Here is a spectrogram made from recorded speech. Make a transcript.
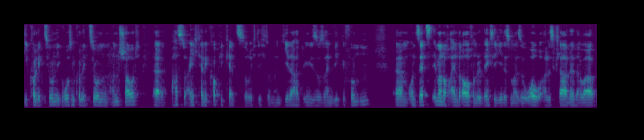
die Kollektionen, die großen Kollektionen anschaut, da hast du eigentlich keine Copycats so richtig, sondern jeder hat irgendwie so seinen Weg gefunden ähm, und setzt immer noch einen drauf und du denkst dir jedes Mal so, wow, alles klar, ne? Da war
